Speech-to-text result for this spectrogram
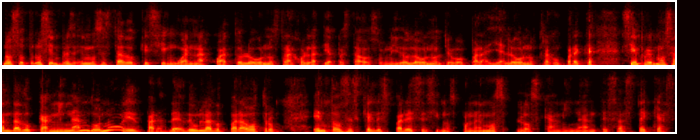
nosotros siempre hemos estado que si en Guanajuato, luego nos trajo la tía para Estados Unidos, luego nos llevó para allá, luego nos trajo para acá, siempre hemos andado caminando, ¿no? Eh, para, de, de un lado para otro. Entonces, ¿qué les parece si nos ponemos los caminantes aztecas?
